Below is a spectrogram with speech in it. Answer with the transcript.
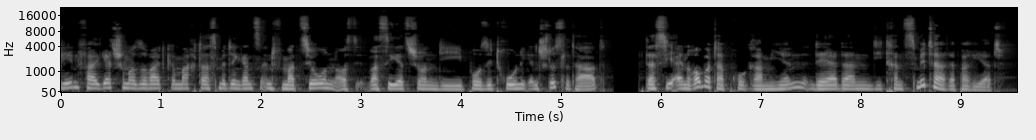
jeden- Fall jetzt schon mal so weit gemacht, dass mit den ganzen Informationen, aus, was sie jetzt schon die Positronik entschlüsselt hat, dass sie einen Roboter programmieren, der dann die Transmitter repariert.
